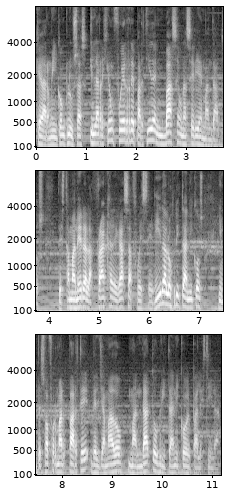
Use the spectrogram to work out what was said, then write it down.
quedaron inconclusas y la región fue repartida en base a una serie de mandatos. De esta manera, la Franja de Gaza fue cedida a los británicos y empezó a formar parte del llamado Mandato Británico de Palestina.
